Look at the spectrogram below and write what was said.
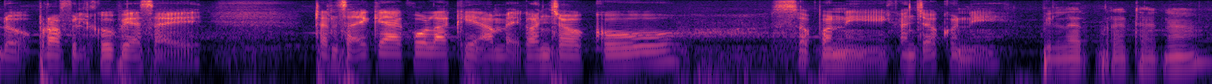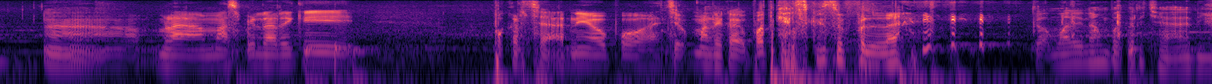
nduk profilku biasanya. Dan saiki aku lagi ambek koncoku. Sopo nih koncoku nih? Pilar Pradana. Nah, lah Mas Pilar iki pekerjaannya apa? Cuk malah kayak podcastku sebelah. Kok malah nang pekerjaan nih?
